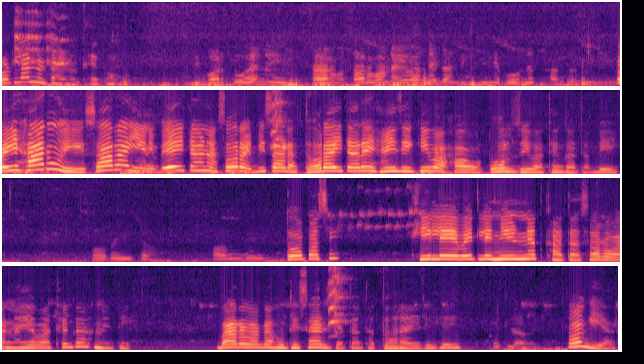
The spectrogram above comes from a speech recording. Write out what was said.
રોટલાનું ટાણું થઈ ગયું. ભરતું હે ને સારવા સારવાના એવા થઈ ગયા ને બહુ નથી ખાતો. પછી સારું એ સારા એને બે ટાણા સોરાય બિસાડા ધરાઈ તા રે હાઈજી કેવા હાવ ઢોલ જેવા થઈ ગયા તા બે. તો સારું થઈ તો પછી? ખીલે એટલે નીણ નથી ખાતા સરવાના એવા થઈ ગયા ને તે. બાર વાગ્યા સુધી સારી જતા હતા ધરાઈ રહી કેટલા વાગે? અગિયાર.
